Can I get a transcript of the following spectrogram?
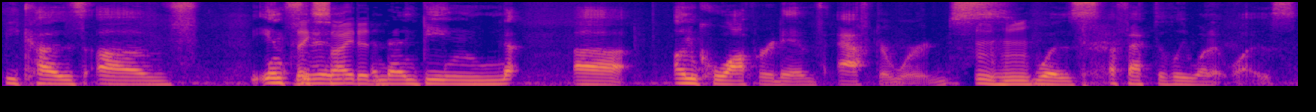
because of the incident cited- and then being uh, uncooperative afterwards Mm-hmm. was effectively what it was.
